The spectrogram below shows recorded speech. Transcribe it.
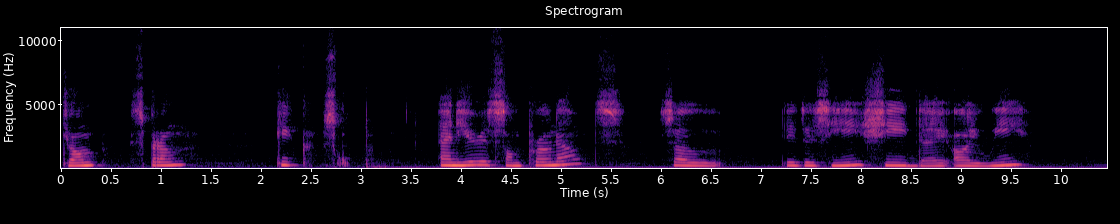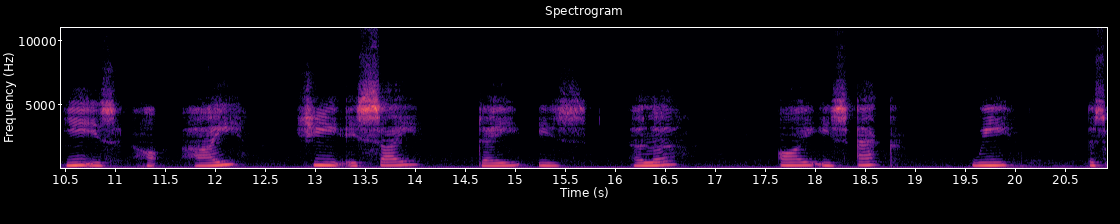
jump, spring, kick, skop. And here is some pronouns. So it is he, she, they, I, we. He is hy. She is sy. They is hulle. I is ek. We is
